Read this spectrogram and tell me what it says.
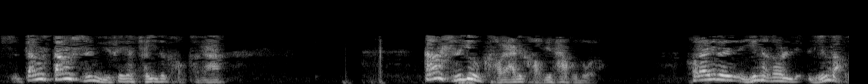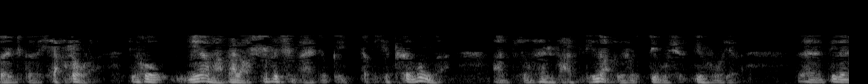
是当当时你说像全聚德烤烤鸭，当时就烤鸭就烤的一塌糊涂了。后来这个影响到领领导的这个享受了，最后没办法把老师傅请来，就给整一些特供的啊，总算是把领导这个对付去对付过去了。呃，这个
